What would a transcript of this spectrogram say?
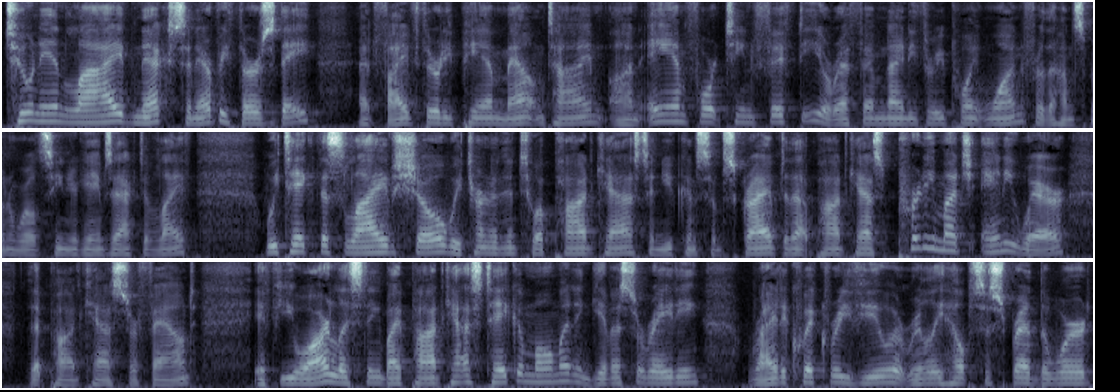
tune in live next and every Thursday at 5:30 p.m. Mountain Time on AM 1450 or FM 93.1 for the Huntsman World Senior Games Active Life. We take this live show, we turn it into a podcast and you can subscribe to that podcast pretty much anywhere that podcasts are found. If you are listening by podcast, take a moment and give us a rating, write a quick review. It really helps to spread the word.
